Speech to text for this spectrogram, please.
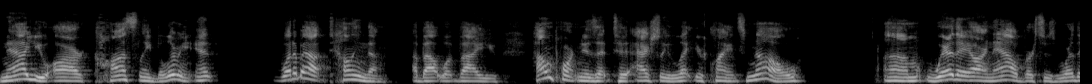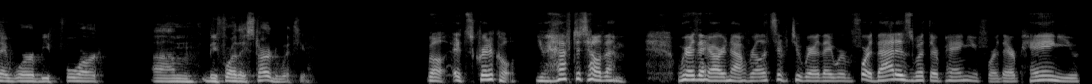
now you are constantly delivering. And what about telling them about what value? How important is it to actually let your clients know um, where they are now versus where they were before um, before they started with you? Well, it's critical. You have to tell them where they are now relative to where they were before. That is what they're paying you for. They're paying you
